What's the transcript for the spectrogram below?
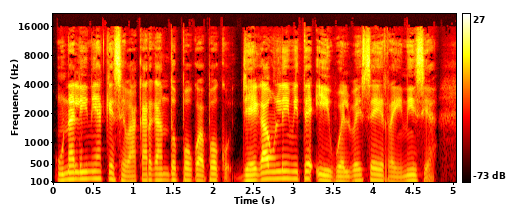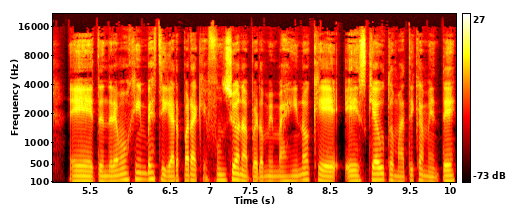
una línea que se va cargando poco a poco. Llega a un límite y vuelve y se reinicia. Eh, tendremos que investigar para qué funciona, pero me imagino que es que automáticamente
